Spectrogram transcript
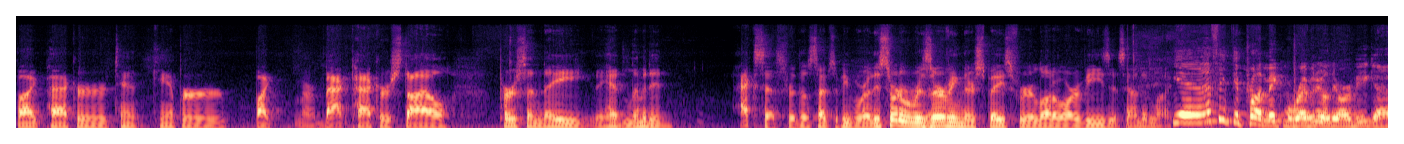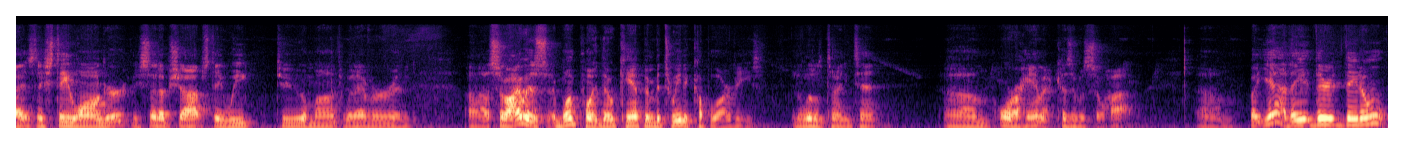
bike packer, tent camper, bike or backpacker style person, they they had limited access for those types of people. Right? They're sort of reserving their space for a lot of RVs. It sounded like. Yeah, I think they probably make more revenue on the RV guys. They stay longer. They set up shop, stay a week, two, a month, whatever. And uh, so I was at one point though camping between a couple RVs in a little tiny tent um, or a hammock because it was so hot. Um, but yeah, they they they don't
